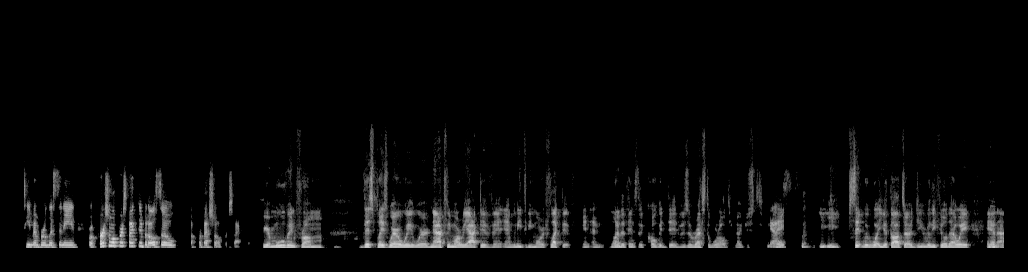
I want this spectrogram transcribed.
team member listening from a personal perspective but also a professional perspective we are moving from this place where we we're naturally more reactive and, we need to be more reflective. And and one of the things that COVID did was arrest the world. You know, just yes. hey, you, you sit with what your thoughts are. Do you really feel that way? And mm-hmm.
